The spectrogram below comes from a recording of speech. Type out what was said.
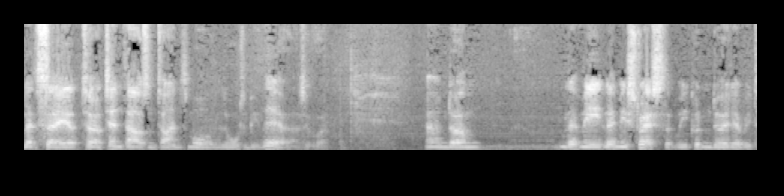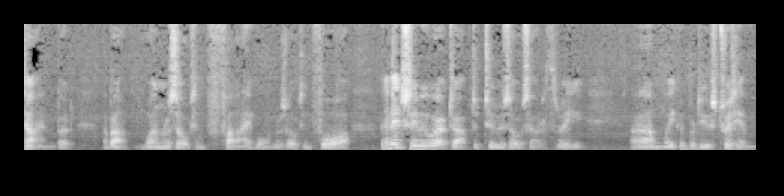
Let's say at uh, 10,000 times more than it ought to be there, as it were. And um, let me let me stress that we couldn't do it every time, but about one result in five or one result in four, and eventually we worked up to two results out of three. Um, we could produce tritium.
